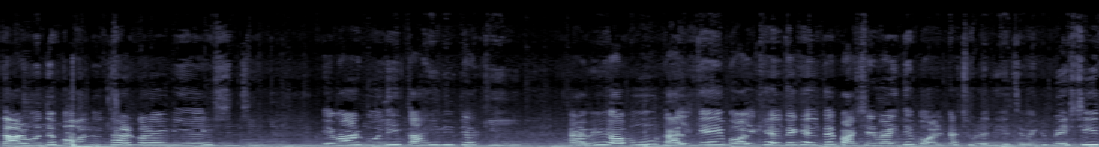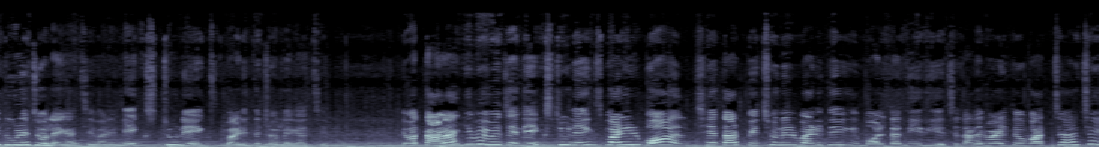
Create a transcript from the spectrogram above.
তার মধ্যে বল উদ্ধার করে নিয়ে এসেছি। এবার বলি কাহিনীটা কি? আমি বাবু কালকে বল খেলতে খেলতে পাশের বাড়িতে বলটা ছুড়ে দিয়েছে। একটু বেশি দূরে চলে গেছে মানে নেক্সট টু নেক্সট বাড়িতে চলে গেছে। এবার তারা কি ভেবেছে? নেক্সট টু নেক্সট বাড়ির বল, সে তার পেছনের বাড়িতেই বলটা দিয়ে দিয়েছে। তাদের বাড়িতেও বাচ্চা আছে?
